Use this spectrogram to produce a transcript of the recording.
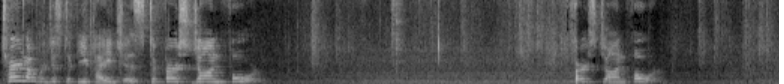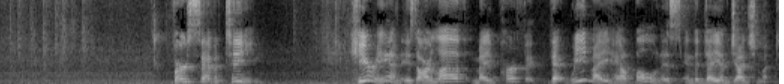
turn over just a few pages to 1 John 4. 1 John 4. Verse 17. Herein is our love made perfect, that we may have boldness in the day of judgment.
